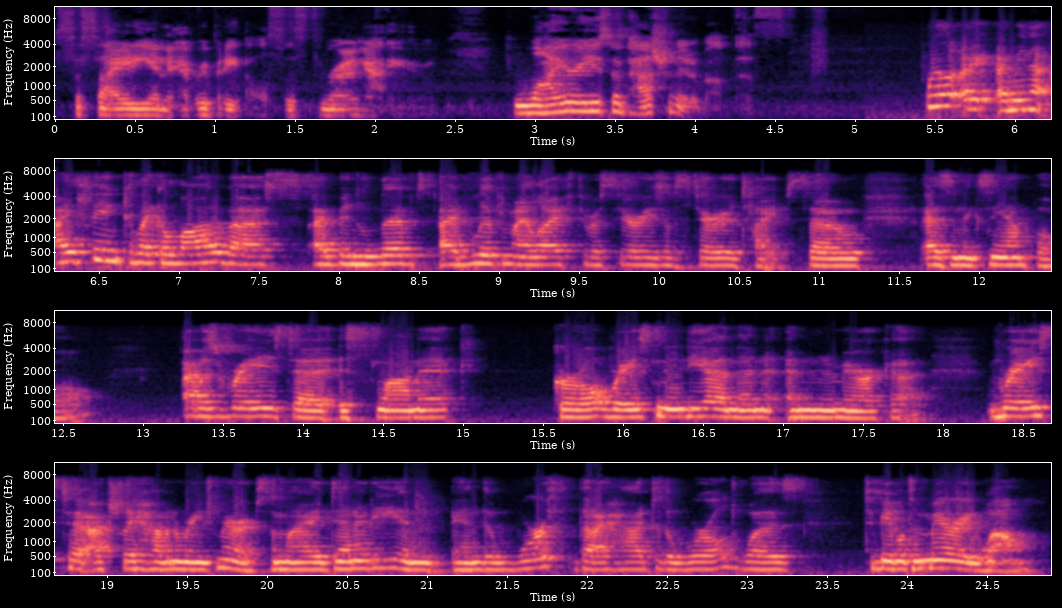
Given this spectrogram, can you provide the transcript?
society and everybody else is throwing at you. Why are you so passionate about this? Well, I, I mean, I think like a lot of us, I've been lived, I've lived my life through a series of stereotypes. So, as an example, I was raised a Islamic girl, raised in India and then and in America, raised to actually have an arranged marriage. So my identity and, and the worth that I had to the world was to be able to marry well.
